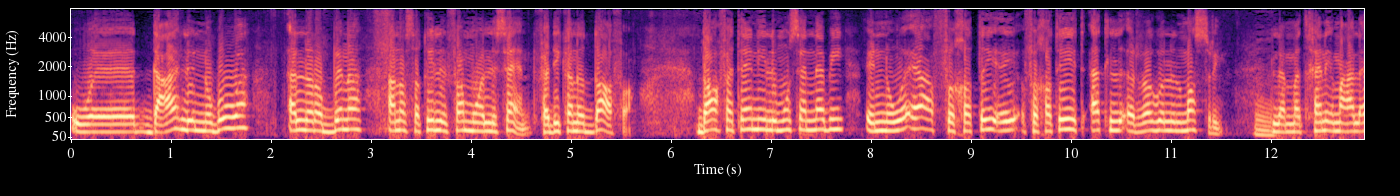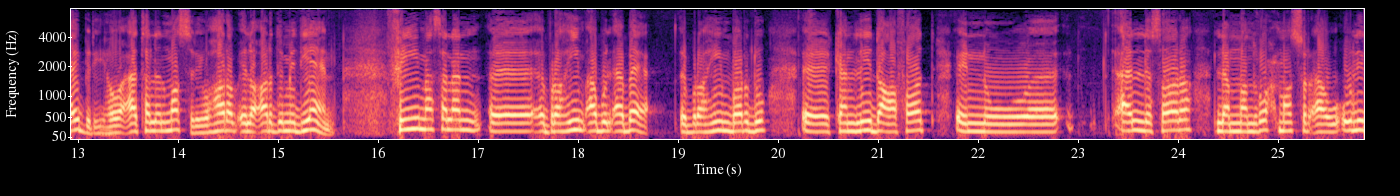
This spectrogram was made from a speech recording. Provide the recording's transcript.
ودعاه للنبوة قال لربنا أنا ثقيل الفم واللسان. فدي كانت ضعفة. ضعفة تاني لموسى النبي إنه وقع في خطيئة في خطية قتل الرجل المصري. لما اتخانق مع العبري هو قتل المصري وهرب إلى أرض مديان. في مثلا آه، إبراهيم أبو الآباء. إبراهيم برضو آه، كان ليه ضعفات إنه آه، قال لسارة لما نروح مصر أو قولي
